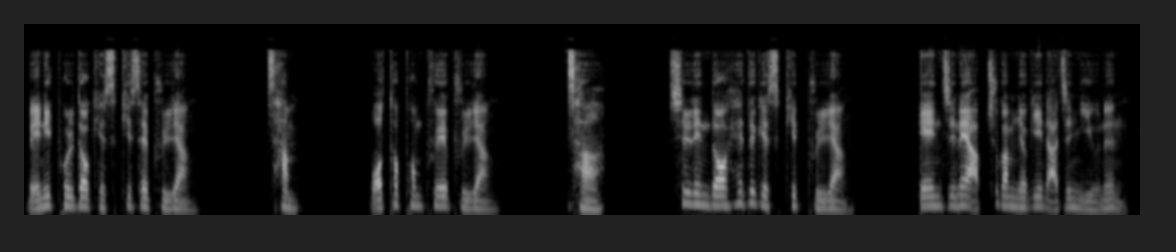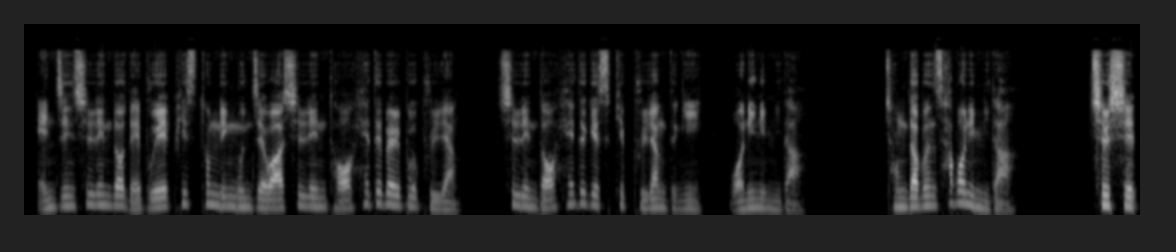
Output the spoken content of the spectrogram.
매니폴더 게스킷의 불량 3. 워터펌프의 불량 4. 실린더 헤드 게스킷 불량 엔진의 압축 압력이 낮은 이유는 엔진 실린더 내부의 피스톤 링 문제와 실린더 헤드밸브 불량, 실린더 헤드 게스킷 불량 등이 원인입니다. 정답은 4번입니다. 70.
